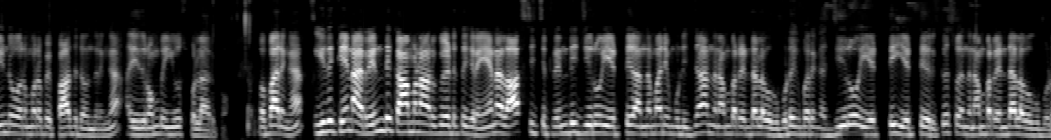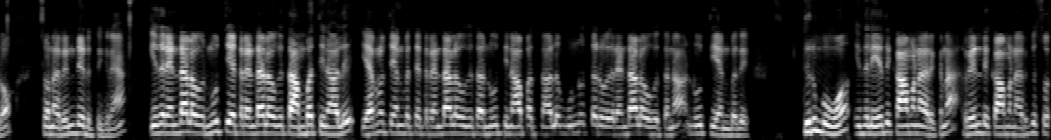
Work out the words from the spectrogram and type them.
மீண்டும் ஒரு முறை போய் பார்த்துட்டு வந்துருங்க. இது ரொம்ப யூஸ்ஃபுல்லாக இருக்கும். இப்போ பாருங்கள் இதுக்கு நான் ரெண்டு காமனாக இருக்கும் எடுத்துக்கிறேன். ஏன்னா லாஸ்ட் டிஜிட் ரெண்டு ஜீரோ எட்டு அந்த மாதிரி முடிஞ்சால் அந்த நம்பர் ரெண்டால வகுப்படும் போடுங்க பாருங்கள் ஜீரோ எட்டு எட்டு இருக்குது ஸோ இந்த நம்பர் ரெண்டால வகுப்படும் ஸோ நான் ரெண்டு எடுத்துக்கிறேன். இது ரெண்டால நூற்றி எட்டு ரெண்டால் வகுத்தா ஐம்பத்தி நாலு. இரநூத்தி எண்பத்தி எட்டு ரெண்டால வகுத்தா நூற்றி நாற்பத்தி நாலு. முந்நூற்றறுபது அறுபது ரெண்டால வகுத்தனா நூற்றி எண்பது. திரும்பவும் இதில் எது காமனாக இருக்குன்னா ரெண்டு காமனாக இருக்குது ஸோ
